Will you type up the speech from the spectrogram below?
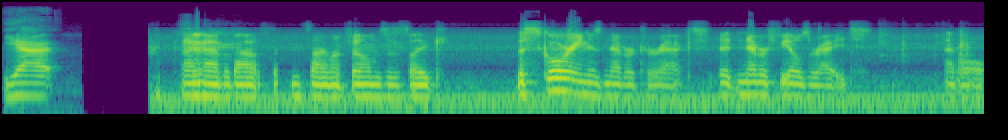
Yeah, I have about silent films is like the scoring is never correct. It never feels right at all.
